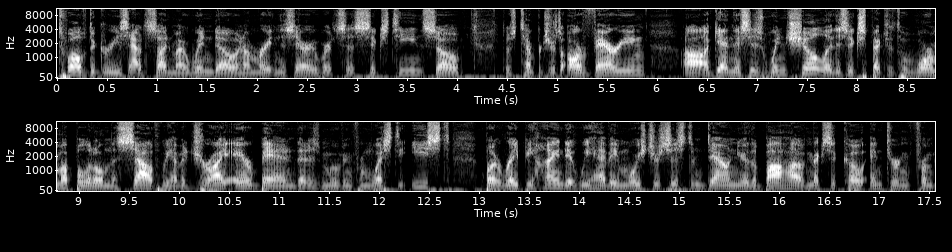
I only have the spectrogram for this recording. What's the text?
12 degrees outside my window, and I'm right in this area where it says 16, so those temperatures are varying. Uh, again, this is wind chill. It is expected to warm up a little in the south. We have a dry air band that is moving from west to east, but right behind it we have a moisture system down near the Baja of Mexico entering from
